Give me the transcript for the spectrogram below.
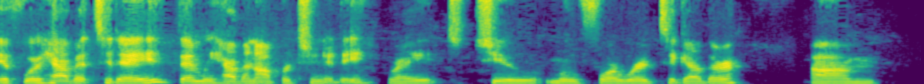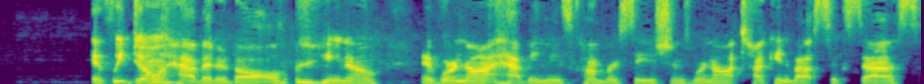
if we have it today, then we have an opportunity, right, to move forward together. Um, if we don't have it at all, you know, if we're not having these conversations, we're not talking about success.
